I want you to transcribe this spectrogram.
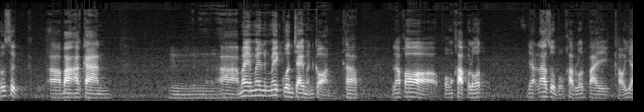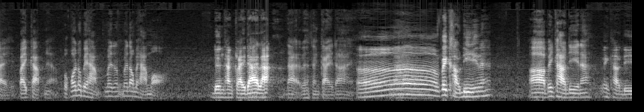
รู้สึกอ่าบางอาการอืมอ่าไม่ไม่ไม่กวนใจเหมือนก่อน ครับ แล้วก็ผมขับรถอย่างล่าสุดผมขับรถไปเขาใหญ่ไปกลับเนี่ย ผมก็ต้องไปหาไม่ต้องไม่ต้องไปหาหมอ เดินทางไกลได้ละได้เดินทางไกลได้อ่าเป็นข่าวดีนะอ่าเป็นข่าวดีนะ เป็นข่าวดี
